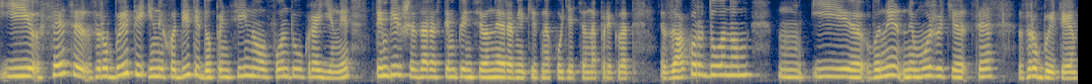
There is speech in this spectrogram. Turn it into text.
і все це зробити і не ходити до Пенсійного фонду України. Тим більше зараз тим пенсіонерам, які знаходяться, наприклад, за кордоном, і вони не можуть це зробити.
